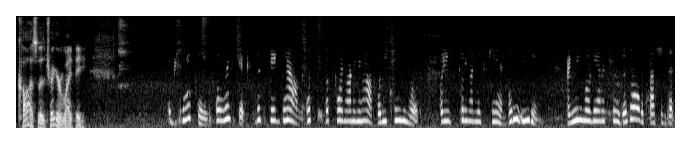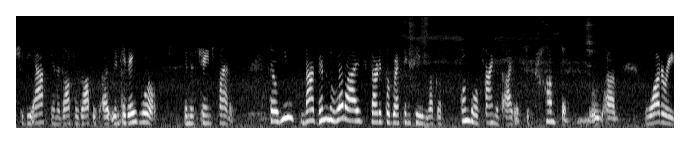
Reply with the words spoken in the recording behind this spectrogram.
cause, of the trigger might be. Exactly. Holistic. Let's dig down. What's what's going on in your house? What are you cleaning with? What are you putting on your skin? What are you eating? Are you eating organic food? Those are all the questions that should be asked in a doctor's office uh, in today's world, in this changed planet. So he not then the red eyes started progressing to like a fungal sinusitis, just constant, um, watery,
